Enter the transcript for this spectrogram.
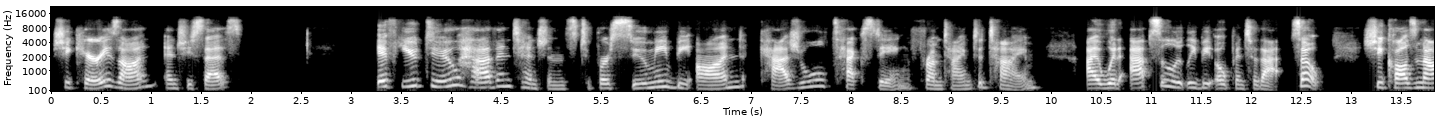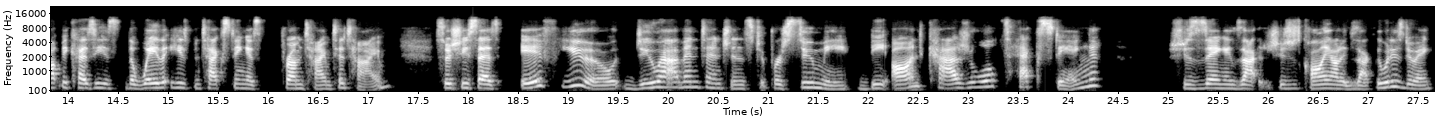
she carries on and she says, if you do have intentions to pursue me beyond casual texting from time to time, I would absolutely be open to that. So she calls him out because he's the way that he's been texting is from time to time. So she says, if you do have intentions to pursue me beyond casual texting, she's saying exactly, she's just calling out exactly what he's doing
